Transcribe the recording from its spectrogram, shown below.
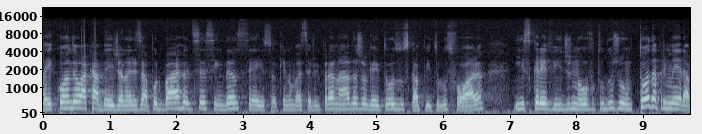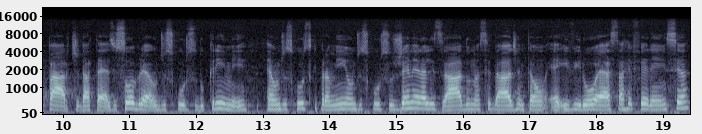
Daí, quando eu acabei de analisar por bairro, eu disse assim: dancei, isso aqui não vai servir para nada, joguei todos os capítulos fora e escrevi de novo tudo junto. Toda a primeira parte da tese sobre o discurso do crime é um discurso que para mim é um discurso generalizado na cidade, então é, e virou essa referência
